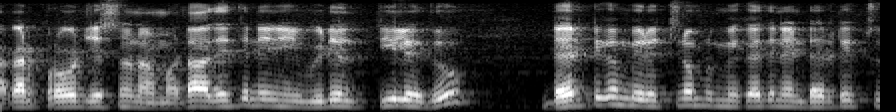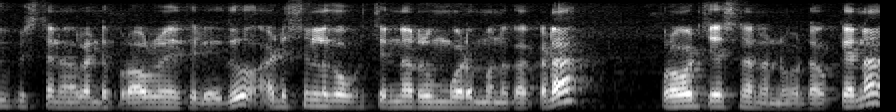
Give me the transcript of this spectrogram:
అక్కడ ప్రొవైడ్ చేస్తున్నాను అనమాట అదైతే నేను ఈ వీడియోలు తీయలేదు. డైరెక్ట్గా మీరు వచ్చినప్పుడు మీకైతే నేను డైరెక్ట్గా చూపిస్తాను. అలాంటి ప్రాబ్లం అయితే లేదు. అడిషనల్గా ఒక చిన్న రూమ్ కూడా మనకు అక్కడ ప్రొవైడ్ చేస్తున్నారు అనమాట ఓకేనా?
